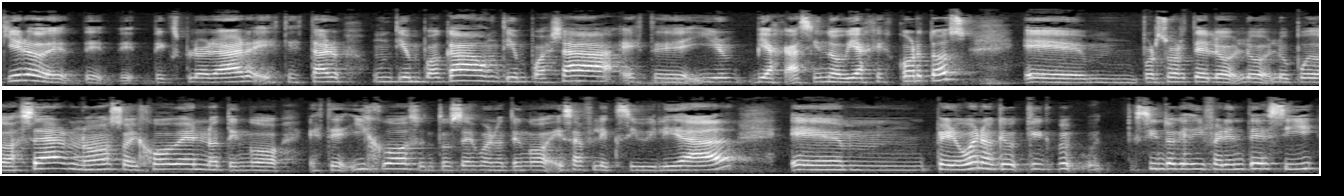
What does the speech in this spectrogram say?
quiero, de, explorar, este, estar un tiempo acá, un tiempo allá, este, ir haciendo viajes cortos. Em, por suerte lo, puedo hacer, ¿no? Soy joven, no tengo este, hijos, entonces, bueno, tengo esa flexibilidad. Em, pero bueno, que, siento que es diferente si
